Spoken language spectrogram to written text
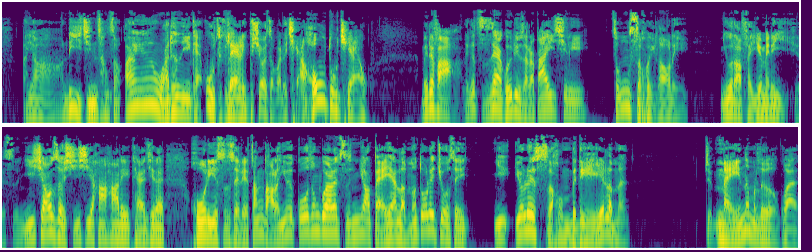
哎呀，历经沧桑。哎呀，外头人一看，哦，这个男的不晓得在外头欠好多钱哦，没得法，那个自然规律在那摆起的，总是会老的。扭到肺也没得意思。你小时候嘻嘻哈哈的，看起来活力四射的，长大了因为各种各样的事情，你要扮演那么多的角色，你有的时候没得那么就没那么乐观，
